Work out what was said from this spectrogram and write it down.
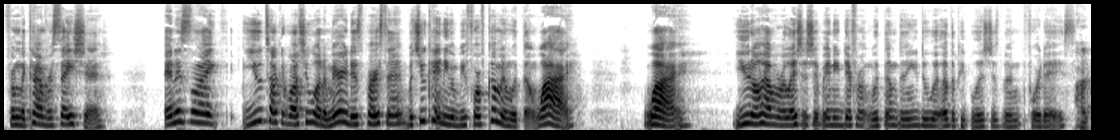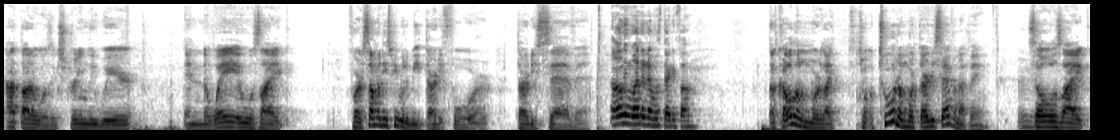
from the conversation. And it's like you talking about you want to marry this person, but you can't even be forthcoming with them. Why? Why? You don't have a relationship any different with them than you do with other people. It's just been four days. I, I thought it was extremely weird. And the way it was like, for some of these people to be 34, 37, Only one of them was 34. a couple of them were like, two of them were 37, I think. Mm. So it was like,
